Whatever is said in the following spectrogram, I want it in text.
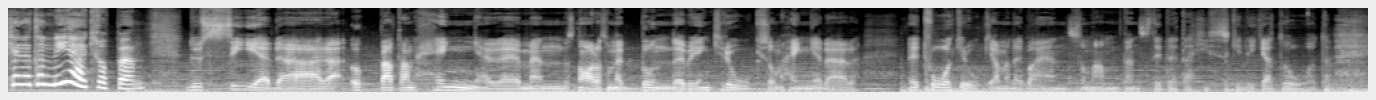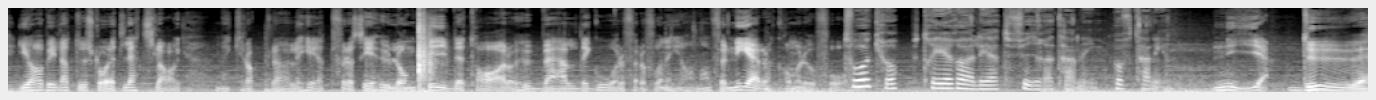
Kan jag ta ner kroppen? Du ser där uppe att han hänger, men snarare som är bunden vid en krok som hänger där. Det är två krokar, men det är bara en som används till detta hiskeliga dåd. Jag vill att du slår ett lätt slag med kropprörlighet för att se hur lång tid det tar och hur väl det går för att få ner honom. För ner kommer du att få. Två kropp, tre rörlighet, fyra tärning på tärningen. Nio. Du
